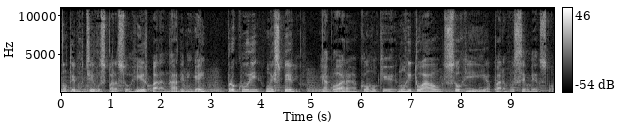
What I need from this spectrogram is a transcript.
não tem motivos para sorrir para nada e ninguém, procure um espelho e agora, como que num ritual, sorria para você mesmo.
